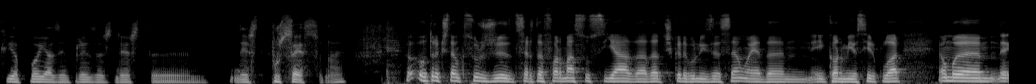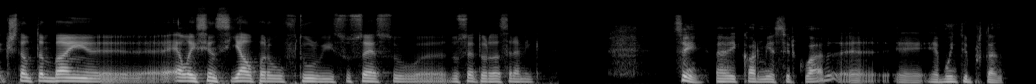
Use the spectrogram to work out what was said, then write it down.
que apoia as empresas neste, neste processo. Não é? Outra questão que surge, de certa forma, associada à da descarbonização é da hum, economia circular. É uma eh, questão também, eh, ela é essencial para o futuro e sucesso eh, do setor da cerâmica. Sim, a economia circular é, é, é muito importante.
